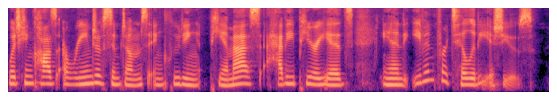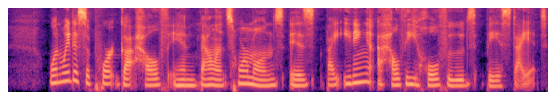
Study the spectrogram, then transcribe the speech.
which can cause a range of symptoms, including PMS, heavy periods, and even fertility issues. One way to support gut health and balance hormones is by eating a healthy whole foods based diet.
